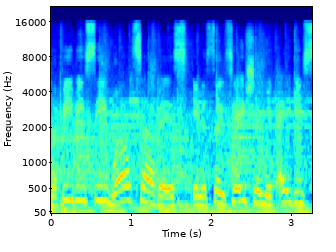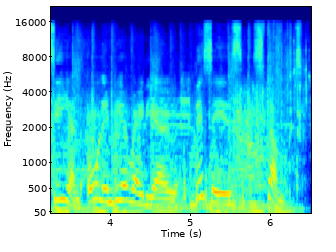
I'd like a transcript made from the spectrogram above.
The BBC World Service, in association with ABC and All India Radio, this is Stumped.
